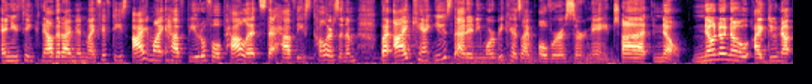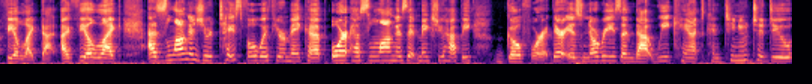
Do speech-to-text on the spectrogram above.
and you think now that I'm in my 50s, I might have beautiful palettes that have these colors in them, but I can't use that anymore because I'm over a certain age. Uh, no, no, no, no, I do not feel like that. I feel like as long as you're tasteful with your makeup or as long as it makes you happy, go for it. There is no reason that we can't continue to do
